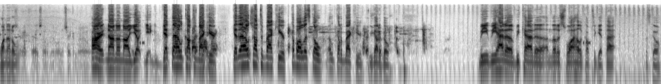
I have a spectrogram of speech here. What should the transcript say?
One out of. Sorry I want to check them out. All right, no, no, no. Yo, yeah, get the helicopter back here. Get the helicopter back here. Come on, let's go. Helicopter back here. We gotta go. We we had a we had a, another SWAT helicopter. Get that. Let's go.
